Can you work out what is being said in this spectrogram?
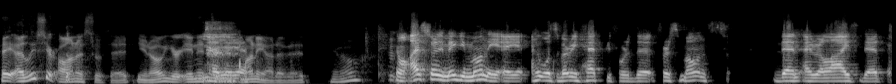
Hey, at least you're honest with it. You know, you're in it yeah, yeah, make yeah. money out of it. You know. No, I started making money. I, I was very happy for the first months. Then I realized that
